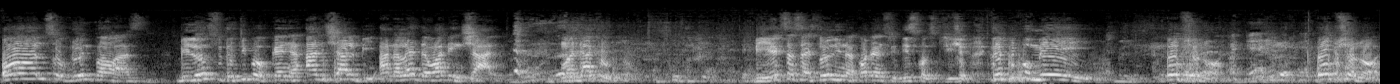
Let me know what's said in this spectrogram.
all sovereign powers belongs to the people of Kenya and shall be, and I like the wording shall, mandatory, be exercised only in accordance with this constitution. The people may, optional, optional,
